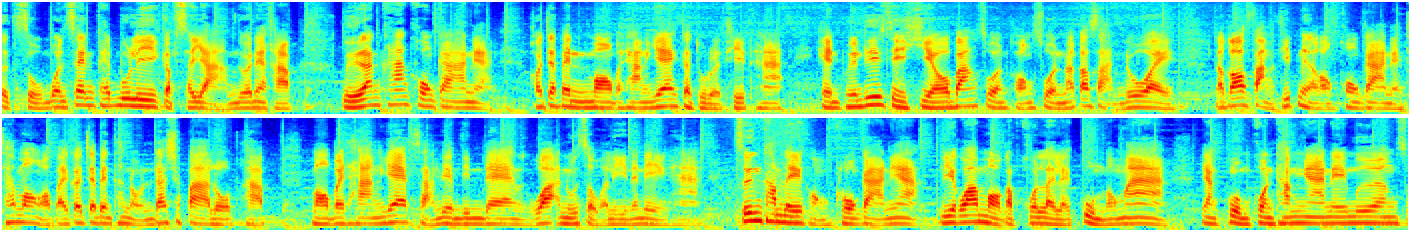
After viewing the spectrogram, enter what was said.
ตึกสูงบนเส้นเพชรบุรีกับสยามด้วยนะครับ หรือด้านข้างโครงการเนี่ยเขาจะเป็นมองไปทางแยกจตุรทิศฮะ เห็นพื้นที่สีเขียวบางส่วนของสวนมักกะสันด้วย แล้วก็ฝั่งทิศเหนือของโครงการเนี่ยถ้ามองออกไปก็จะเป็นถนนราชปรารภครับมองไปทางแยกสามเหลี่ยมดินแดงหรือว่าอนุสาวรีย์นั่นเองฮะซึ่งทำเลของโครงการเนี่ยเรียกว่าเหมาะกับคนหลาย ๆ กลุ่มมาก ๆ อย่างกลุ่มคนทำงานในเมืองโซ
